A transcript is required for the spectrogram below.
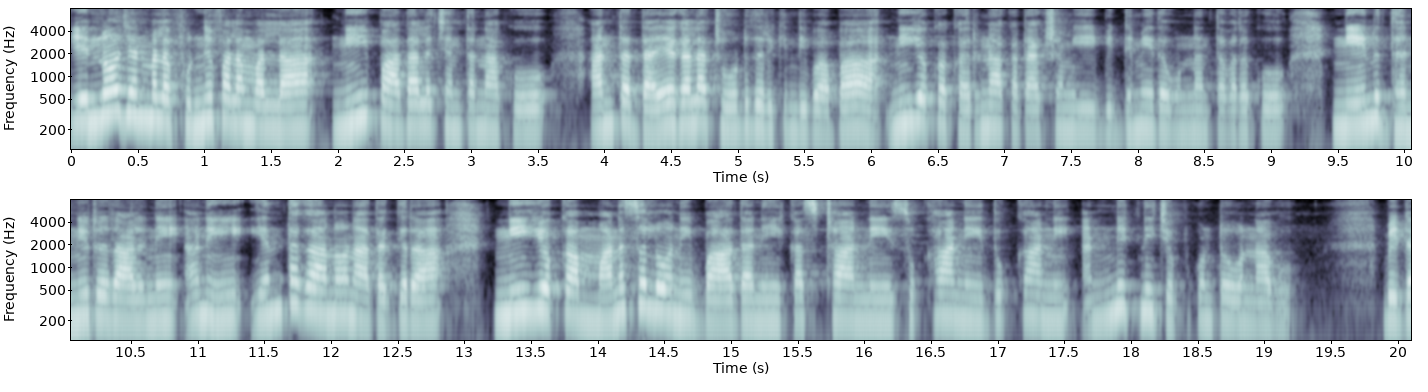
ఎన్నో జన్మల పుణ్యఫలం వల్ల నీ పాదాల చెంత నాకు అంత దయగల చోటు దొరికింది బాబా. నీ యొక్క కరుణా కటాక్షం ఈ బిడ్డ మీద ఉన్నంత వరకు నేను ధన్యురాలని అని ఎంతగానో నా దగ్గర నీ యొక్క మనసులోని బాధని కష్టాన్ని సుఖాన్ని దుఃఖాన్ని అన్నిటినీ చెప్పుకుంటూ ఉన్నావు. బిడ్డ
